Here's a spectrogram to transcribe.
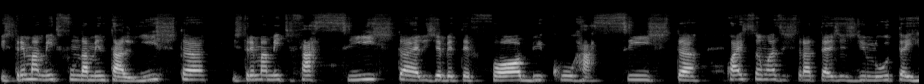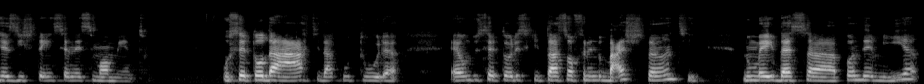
extremamente fundamentalista, extremamente fascista, LGBTfóbico, racista. Quais são as estratégias de luta e resistência nesse momento? O setor da arte, da cultura, é um dos setores que está sofrendo bastante no meio dessa pandemia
